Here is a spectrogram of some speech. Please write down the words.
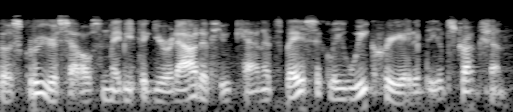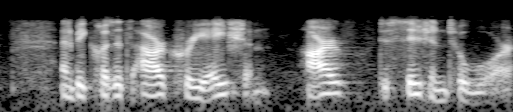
go screw yourselves and maybe figure it out if you can. It's basically we created the obstruction. And because it's our creation, our decision to war,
